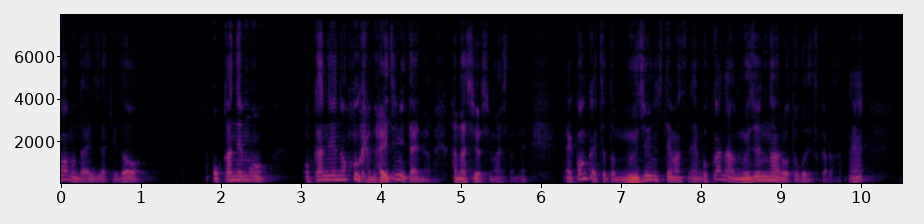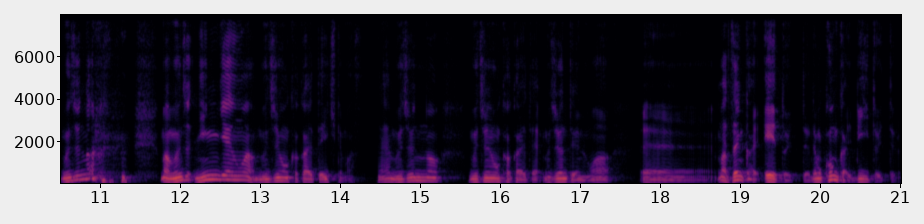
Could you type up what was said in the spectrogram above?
葉も大事だけどお金もお金の方が大事みたいな話をしましたね。今回ちょっと矛盾してますね。僕はな矛盾のある男ですからね。矛盾のある まあ矛盾人間は矛盾を抱えて生きてます。ね、矛盾の矛盾を抱えて矛盾っていうのは、えーまあ、前回 A と言ってでも今回 B と言ってる。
